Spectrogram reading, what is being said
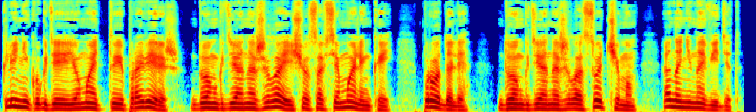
Клинику, где ее мать, ты проверишь. Дом, где она жила, еще совсем маленькой. Продали. Дом, где она жила с отчимом, она ненавидит.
